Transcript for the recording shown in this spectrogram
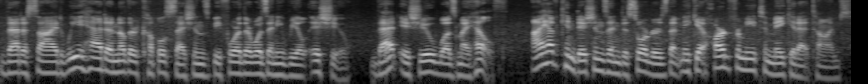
That aside, we had another couple sessions before there was any real issue. That issue was my health. I have conditions and disorders that make it hard for me to make it at times.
